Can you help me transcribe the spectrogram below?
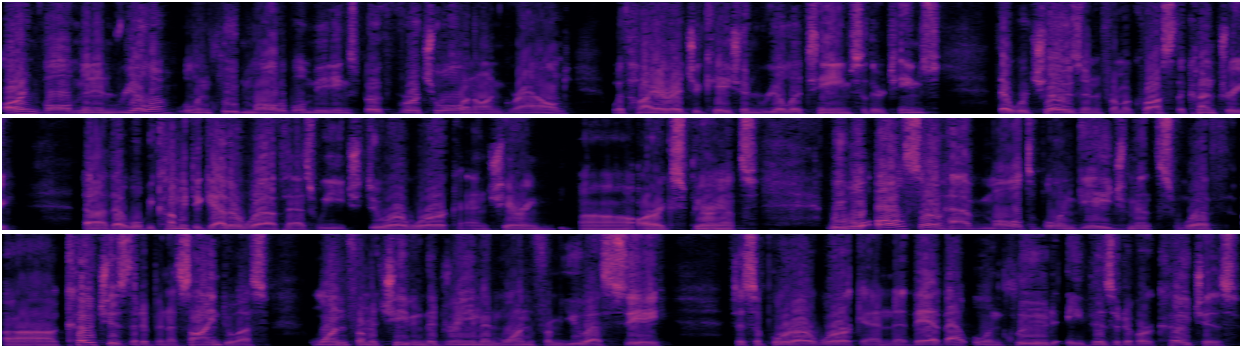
Our involvement in REALA will include multiple meetings, both virtual and on ground, with higher education REALA teams. So they're teams that were chosen from across the country uh, that we'll be coming together with as we each do our work and sharing uh, our experience. We will also have multiple engagements with uh, coaches that have been assigned to us, one from Achieving the Dream and one from USC to support our work. And that, that will include a visit of our coaches,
